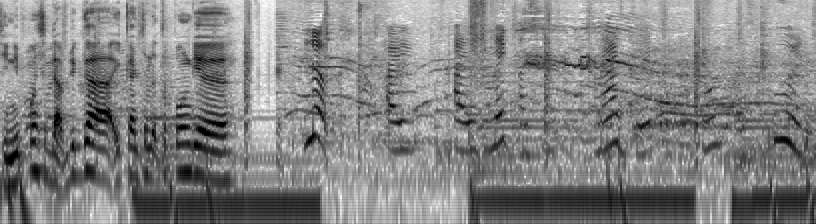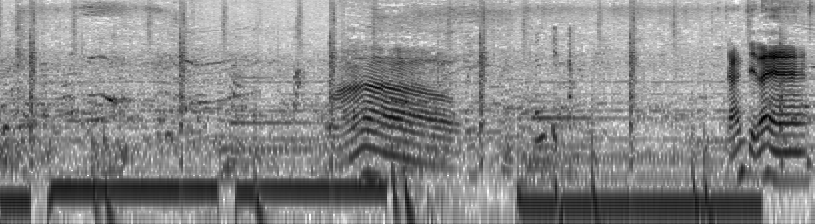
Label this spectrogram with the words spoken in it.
Sini pun sedap juga ikan celup tepung dia. Look, I I make a magic from a food. Wow. Cantik tak? Cantik lah eh.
